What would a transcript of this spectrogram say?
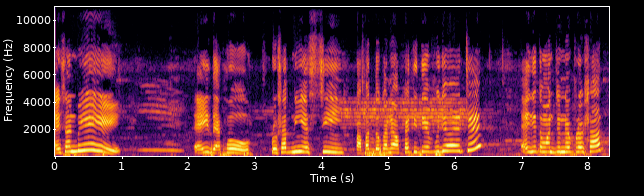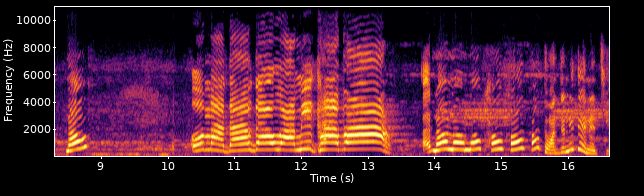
এই সানভি এই দেখো প্রসাদ নিয়ে এসছি। পাপার দোকানে অক্ষয় তৃতীয় পুজো হয়েছে। এই যে তোমার জন্য প্রসাদ নাও। ও মা দাও দাও আমি খাব। আর নাও নাও নাও খাও খাও খাও তোমার জন্যই তো এনেছি।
